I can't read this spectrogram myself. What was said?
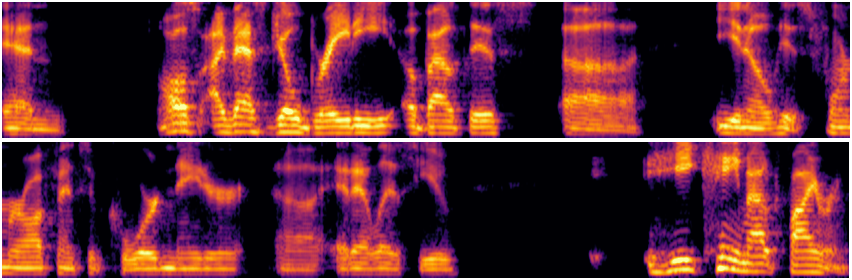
and also I've asked Joe Brady about this. Uh, you know, his former offensive coordinator uh, at LSU. He came out firing.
